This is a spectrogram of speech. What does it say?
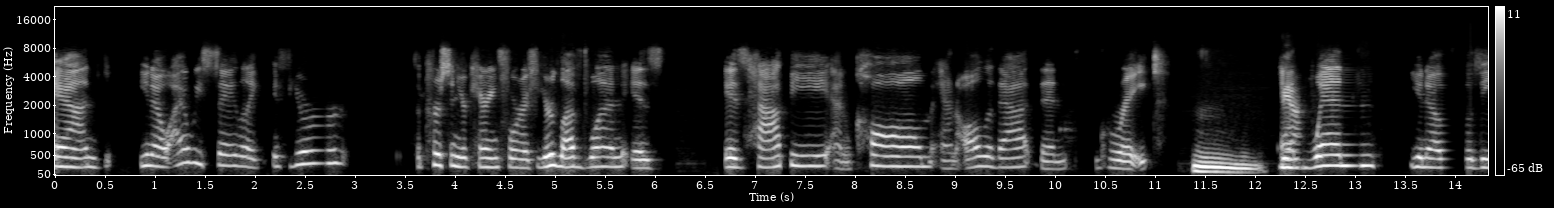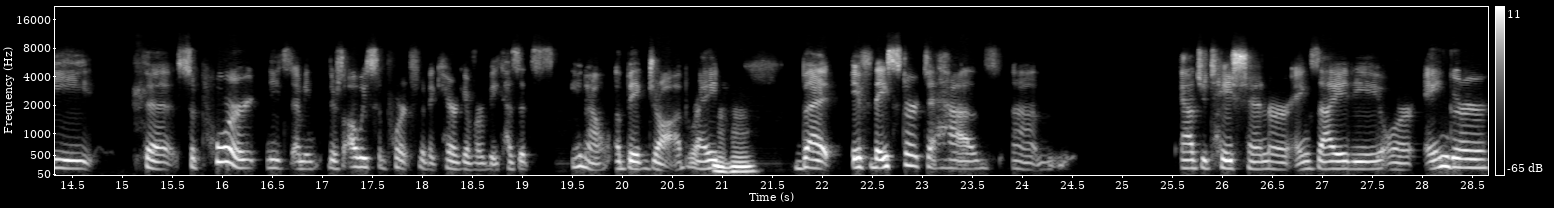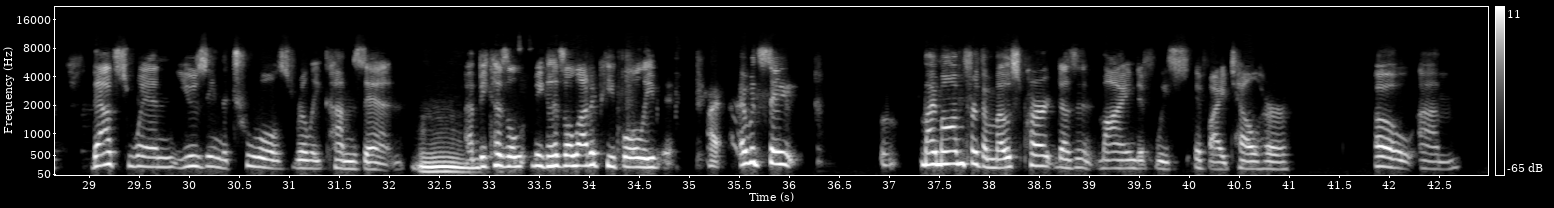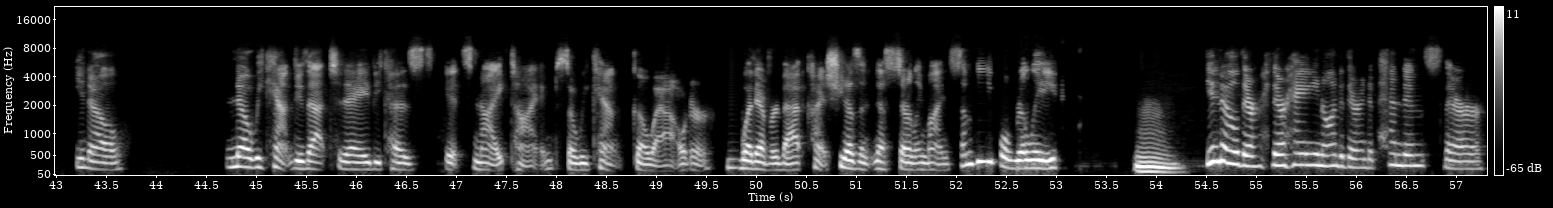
and you know i always say like if you're the person you're caring for if your loved one is is happy and calm and all of that then great. Hmm, Yeah. and when you know the the support needs i mean there's always support for the caregiver because it's you know a big job right? Mhm, but if they start to have um, agitation or anxiety or anger that's when using the tools really comes in. Mm, uh, because because a lot of people even I, I would say my mom for the most part doesn't mind if we if i tell her oh um you know no we can't do that today because it's nighttime so we can't go out or whatever that kind she doesn't necessarily mind some people really mm, you know they're they're hanging on to their independence they're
